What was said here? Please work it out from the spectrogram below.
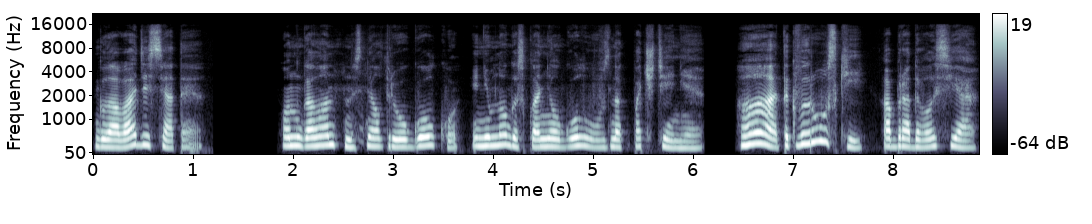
Глава десятая. Он галантно снял треуголку и немного склонил голову в знак почтения. «А, так вы русский!» — обрадовалась я.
